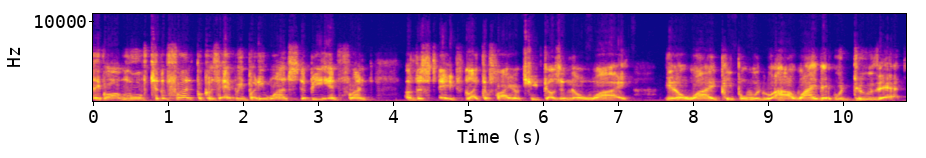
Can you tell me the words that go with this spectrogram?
They've all moved to the front because everybody wants to be in front of the stage. Like the fire chief doesn't know why you know why people would how why they would do that.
